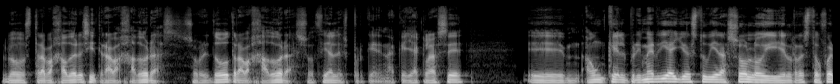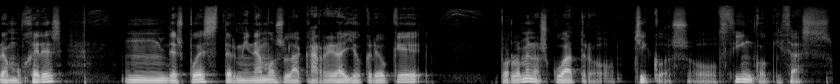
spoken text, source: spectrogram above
los trabajadores y trabajadoras, sobre todo trabajadoras sociales, porque en aquella clase, eh, aunque el primer día yo estuviera solo y el resto fueran mujeres, mm, después terminamos la carrera yo creo que por lo menos cuatro chicos o cinco quizás.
